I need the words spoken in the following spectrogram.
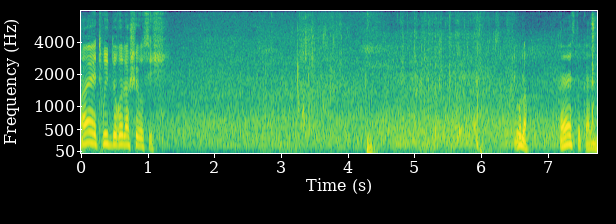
Ouais, truite de relâcher aussi. Oula, reste calme.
